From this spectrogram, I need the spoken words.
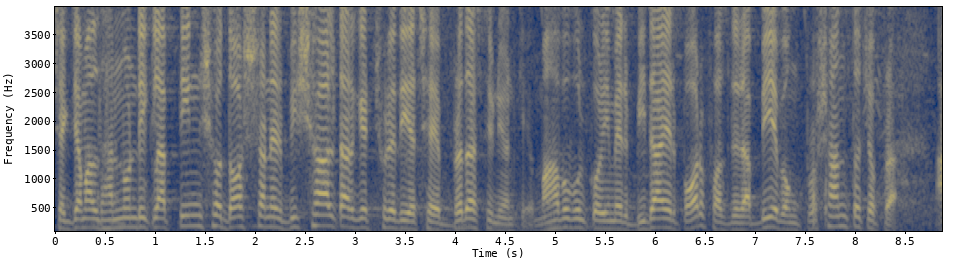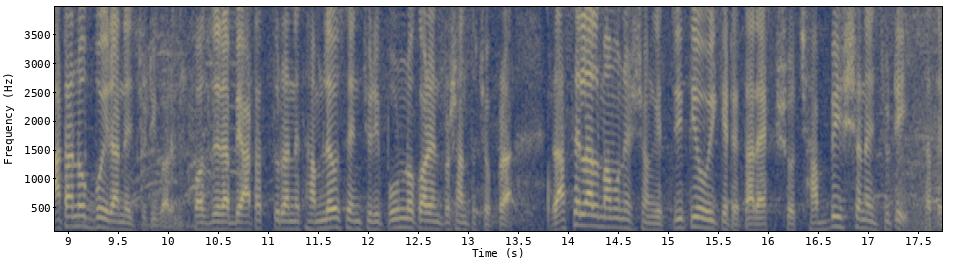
শেখ জামাল ধানমন্ডি ক্লাব তিনশো দশ রানের বিশাল টার্গেট ছুড়ে দিয়েছে ব্রাদার্স ইউনিয়নকে। মাহবুবুল করিমের বিদায়ের পর ফজলে রাব্বি এবং প্রশান্ত চোপড়া আটানব্বই রানের জুটি করেন। ফজলে রাব্বি আটাত্তর রানে থামলেও সেঞ্চুরি পূর্ণ করেন প্রশান্ত চোপড়া। রাসেল আল মামুনের সঙ্গে তৃতীয় উইকেটে তার একশো ছাব্বিশ রানের জুটি তাতে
